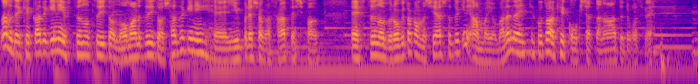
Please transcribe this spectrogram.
なので結果的に普通のツイート、ノーマルツイートをした時に、えー、インプレッションが下がってしまう。えー、普通のブログとかもシェアした時にあんま読まれないってことは結構起きちゃったなってとこですね。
